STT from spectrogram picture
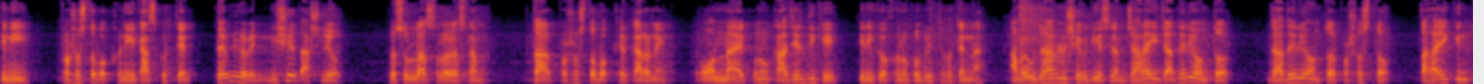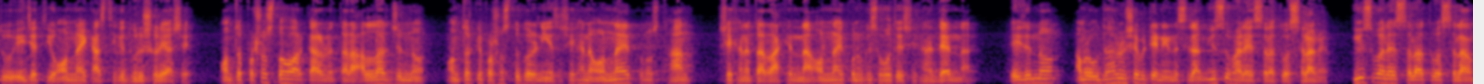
তিনি প্রশস্ত বক্ষ নিয়ে কাজ করতেন। তেমনিভাবে নিষেধ আসলেও রসুল্লাহ সাল্লাহ আসলাম তার প্রশস্ত বক্ষের কারণে অন্যায় কোনো কাজের দিকে তিনি কখনো প্রবৃত্ত হতেন না। আমরা উদাহরণ হিসেবে দিয়েছিলাম, যারাই যাদেরই অন্তর যাদেরই অন্তর প্রশস্ত, তারাই কিন্তু এই জাতীয় অন্যায় কাজ থেকে দূরে সরে আসে। অন্তর প্রশস্ত হওয়ার কারণে তারা আল্লাহর জন্য অন্তরকে প্রশস্ত করে নিয়েছে, সেখানে অন্যায়ের কোনো স্থান সেখানে তারা রাখেন না, অন্যায় কোনো কিছু হতে সেখানে দেন না। এই জন্য আমরা উদাহরণ হিসেবে টেনে এনেছিলাম ইউসুফ আলাহিসাল্লাতুয়াসাল্লামের ইউসুফ আলাহিসাল্লাতুয়াসাল্লাম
